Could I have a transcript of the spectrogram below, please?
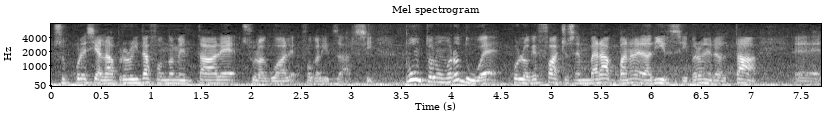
su quale sia la priorità fondamentale sulla quale focalizzarsi. Punto numero due, quello che faccio sembrerà banale da dirsi, però in realtà eh,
